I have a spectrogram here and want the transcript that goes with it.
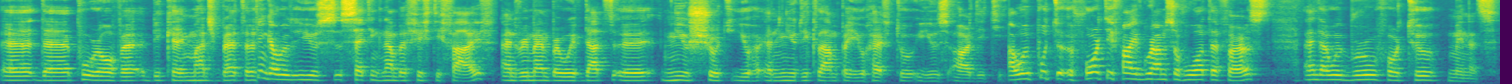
uh, the pour over became much better. I think I will use setting number 55 and remember with that uh, new shoot you a new declumper you have to use RDT. I will put uh, 45 grams of water first and I will brew for two minutes.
